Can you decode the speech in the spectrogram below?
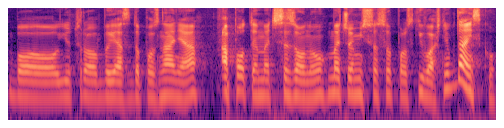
bo jutro wyjazd do Poznania, a potem mecz sezonu, mecz o Mistrzostwo Polski właśnie w Gdańsku.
